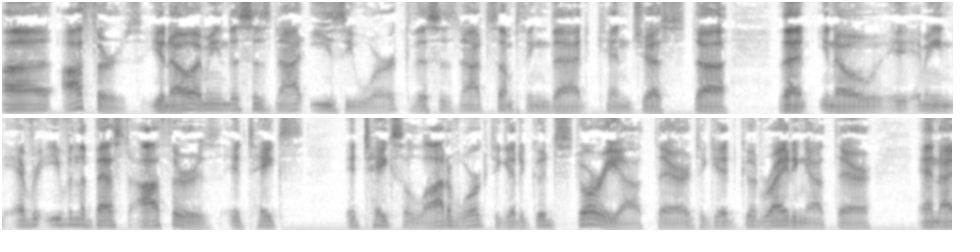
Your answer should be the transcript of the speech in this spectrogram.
uh, authors. You know, I mean, this is not easy work. This is not something that can just uh, that you know. I mean, every even the best authors, it takes it takes a lot of work to get a good story out there, to get good writing out there. And I,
